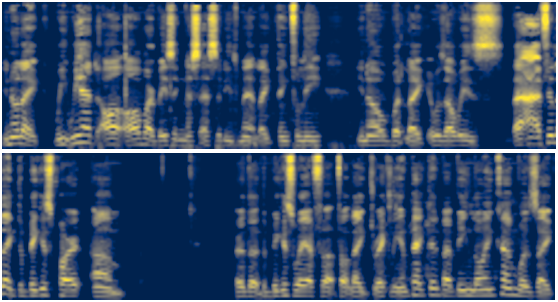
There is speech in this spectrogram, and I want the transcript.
you know like we we had all, all of our basic necessities met like thankfully you know but like it was always i feel like the biggest part um or the the biggest way i felt felt like directly impacted by being low income was like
